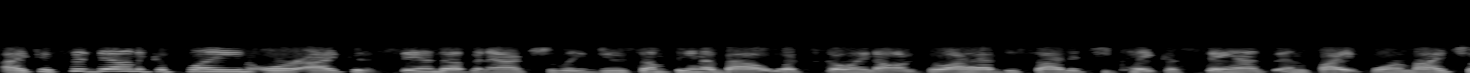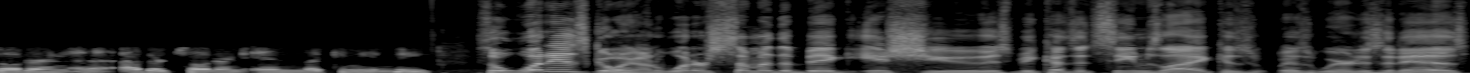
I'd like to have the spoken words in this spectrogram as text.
I could sit down and complain, or I could stand up and actually do something about what's going on. So I have decided to take a stance and fight for my children and other children in the community. So, what is going on? What are some of the big issues? Because it seems like, as, as weird as it is,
